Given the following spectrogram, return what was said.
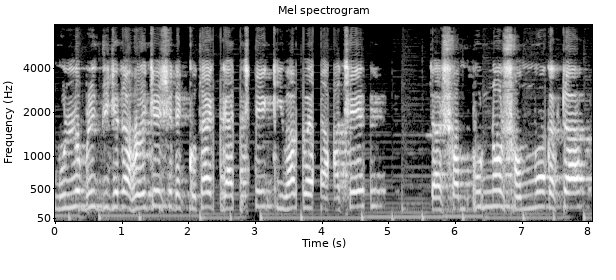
মূল্য বৃদ্ধি যেটা হয়েছে সেটা কোথায় গেছে, কীভাবে আছে, তার সম্পূর্ণ সম্যক একটা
